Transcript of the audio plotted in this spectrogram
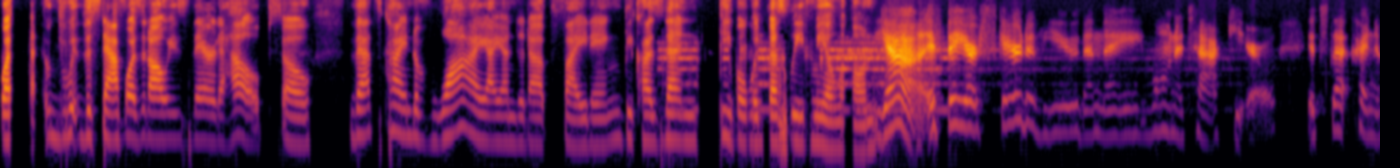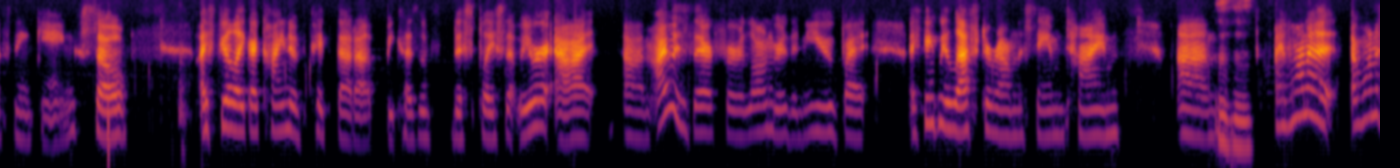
was the staff wasn't always there to help. So that's kind of why I ended up fighting because then people would just leave me alone. Yeah, if they are scared of you, then they won't attack you. It's that kind of thinking. So I feel like I kind of picked that up because of this place that we were at. Um, I was there for longer than you, but I think we left around the same time. Um, hmm I wanna I wanna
